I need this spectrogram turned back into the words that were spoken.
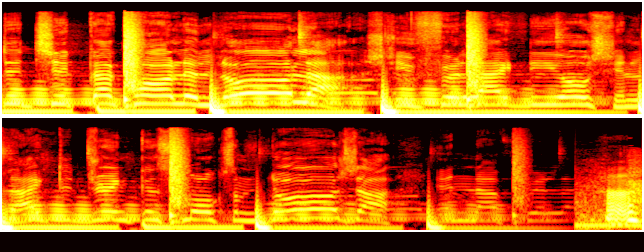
got the chick, I call it Lola. She feel like the ocean, like to drink and smoke some Doja. And I feel like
